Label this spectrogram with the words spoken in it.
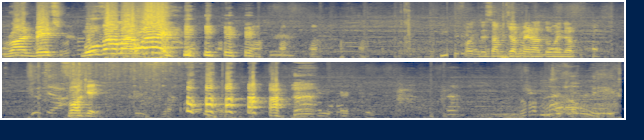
Run, bitch! Move out my way! Fuck this, I'm jumping out the window. Fuck it.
